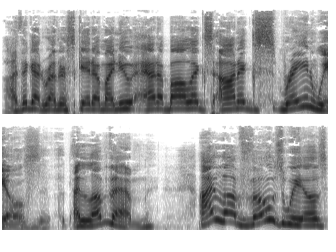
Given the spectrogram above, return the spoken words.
I think I'd rather skate on my new Anabolics Onyx rain wheels. I love them. I love those wheels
